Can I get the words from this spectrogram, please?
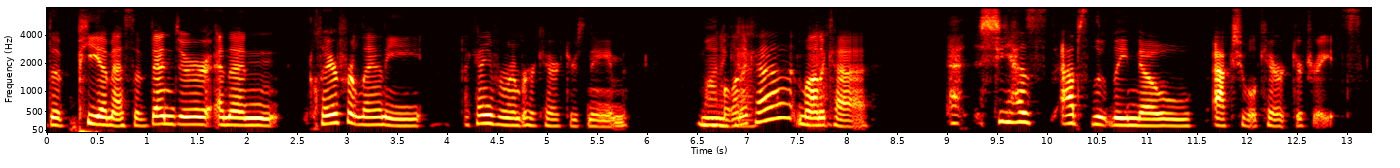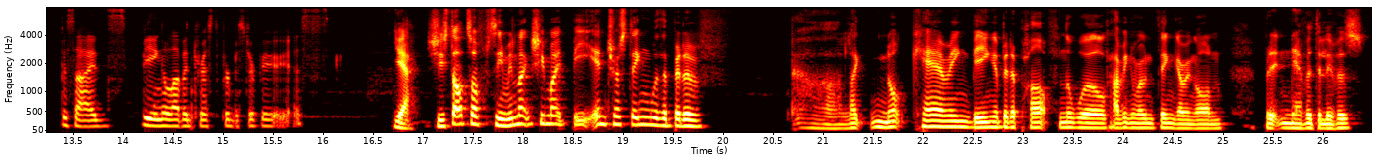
the PMS Avenger, and then Claire Forlani. I can't even remember her character's name. Monica. Monica. Monica. Uh, She has absolutely no actual character traits besides being a love interest for Mister Furious. Yeah, she starts off seeming like she might be interesting with a bit of uh, like not caring, being a bit apart from the world, having her own thing going on, but it never delivers.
